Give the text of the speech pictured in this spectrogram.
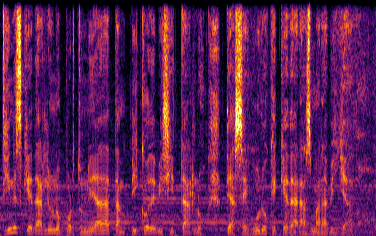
tienes que darle una oportunidad a Tampico de visitarlo, te aseguro que quedarás maravillado.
